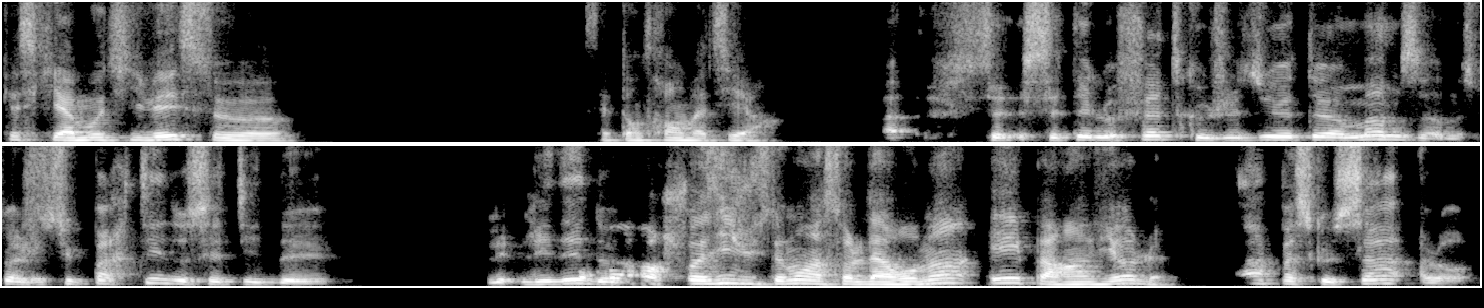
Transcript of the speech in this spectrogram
Qu'est-ce qui a motivé ce, cette entrée en matière? C'était le fait que Jésus était un mamzer, n'est-ce pas? Je suis parti de cette idée. L'idée de avoir choisi justement un soldat romain et par un viol? Ah, parce que ça, alors,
